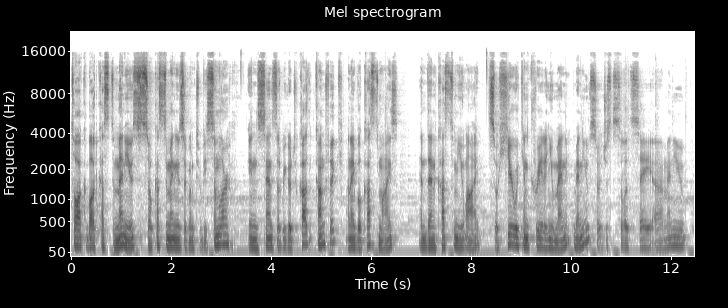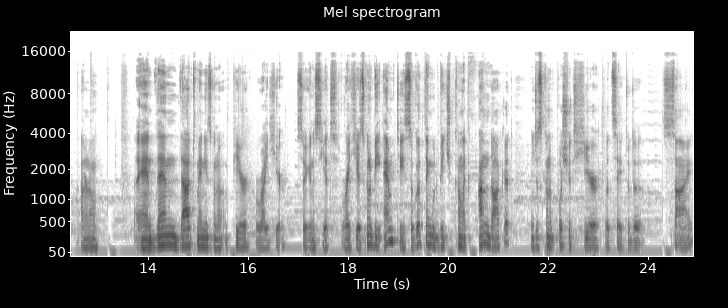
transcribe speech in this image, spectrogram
talk about custom menus. So custom menus are going to be similar in the sense that we go to config, enable customize, and then custom UI. So here we can create a new menu. menu. So just so let's say uh, menu, I don't know, and then that menu is going to appear right here. So you're going to see it right here. It's going to be empty. So good thing would be to kind of like undock it and just kind of push it here, let's say to the side.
